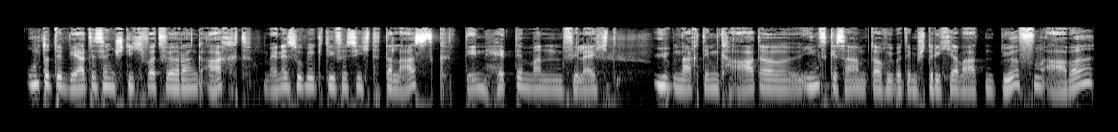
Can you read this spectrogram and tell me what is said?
Unter dem Wert ist ein Stichwort für Rang 8. Meine subjektive Sicht der Lask, den hätte man vielleicht nach dem Kader insgesamt auch über dem Strich erwarten dürfen, aber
